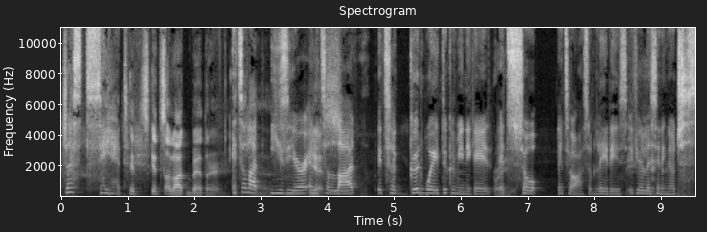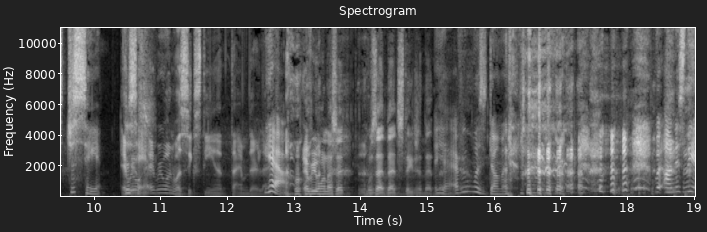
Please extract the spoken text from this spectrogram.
Just say it. It's it's a lot better. It's a lot easier and it's a lot it's a good way to communicate. Right. It's so it's so awesome. Ladies, if you're listening now, just just say it. Everyone, say it. everyone was 16 at the time of their life. Yeah. no? Everyone was at was at that stage at that time. Yeah, everyone was dumb at that. but honestly,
